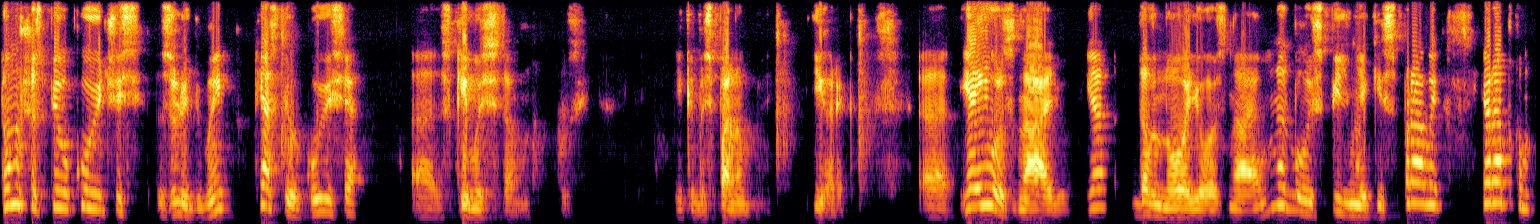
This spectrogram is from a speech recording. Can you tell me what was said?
Тому що спілкуючись з людьми, я спілкуюся е, з кимось там, з якимось паном Ігорек. Е, я його знаю, я давно його знаю. У нас були спільні якісь справи, і раптом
